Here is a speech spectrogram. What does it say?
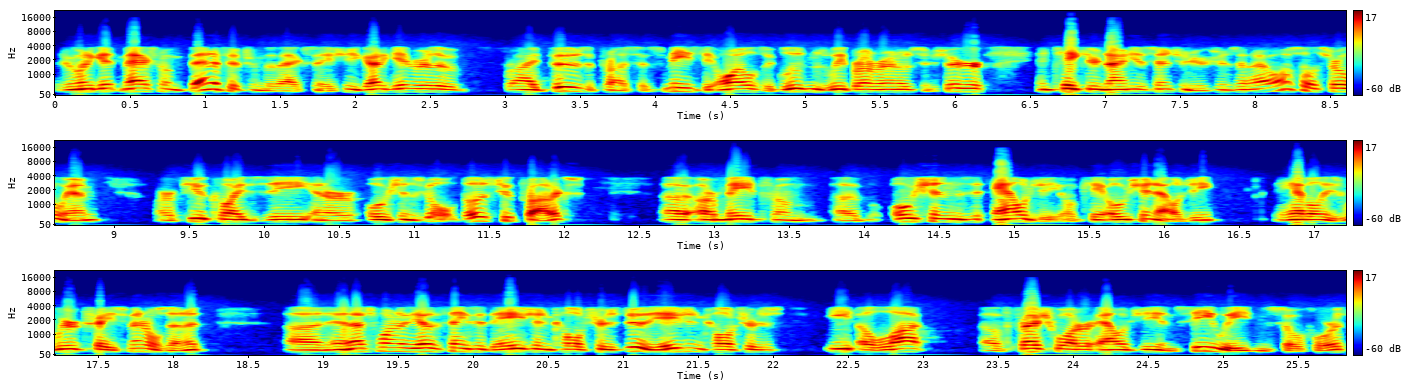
If you want to get maximum benefit from the vaccination, you got to get rid of the fried foods, the processed meats, the oils, the glutens, wheat, butter, oats, and sugar, and take your 90 essential nutrients. And I also throw in our Fucoid Z and our Ocean's Gold. Those two products uh, are made from uh, ocean's algae, okay, ocean algae. They have all these weird trace minerals in it. Uh, and that's one of the other things that the Asian cultures do. The Asian cultures eat a lot of freshwater algae and seaweed and so forth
